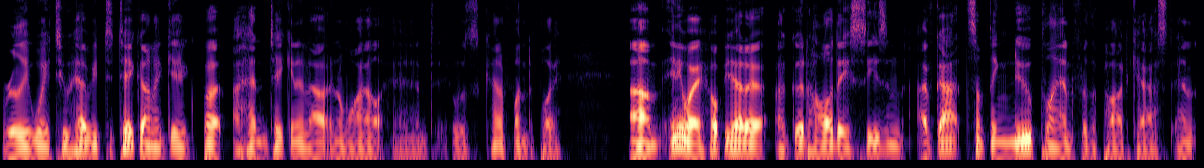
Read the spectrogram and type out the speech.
really way too heavy to take on a gig, but I hadn't taken it out in a while and it was kind of fun to play. Um, anyway, hope you had a, a good holiday season. I've got something new planned for the podcast and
